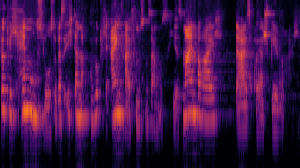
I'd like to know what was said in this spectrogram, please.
wirklich hemmungslos, sodass ich dann wirklich eingreifen muss und sagen muss, hier ist mein Bereich, da ist euer Spielbereich.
